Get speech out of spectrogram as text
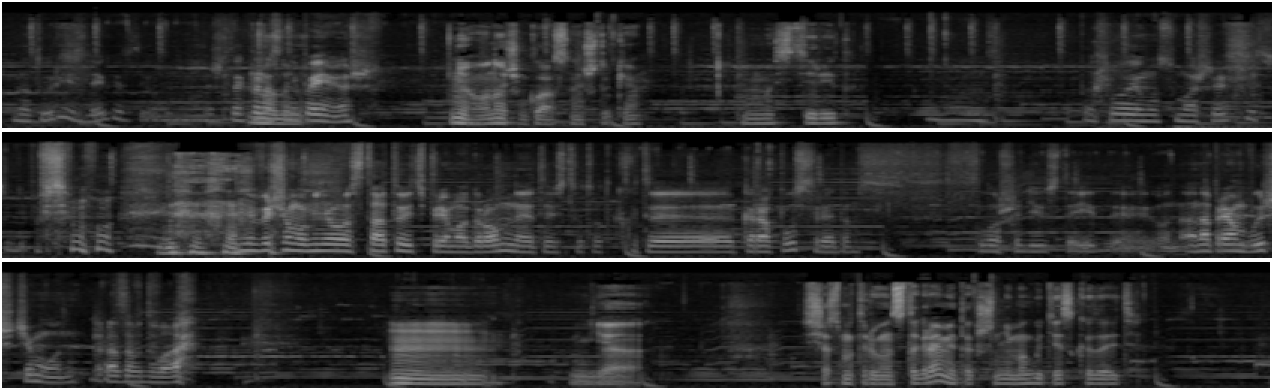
в натуре из Лего сделано. Даже так ну, раз да. не поймешь. Не, он очень классные штуки мастерит. Ну, пошло ему сумасшедший, судя по всему. И причем у него статуя прям огромная, то есть тут вот какой-то карапуз рядом с лошадью стоит. Она прям выше, чем он, раза в два. Я сейчас смотрю в Инстаграме, так что не могу тебе сказать,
